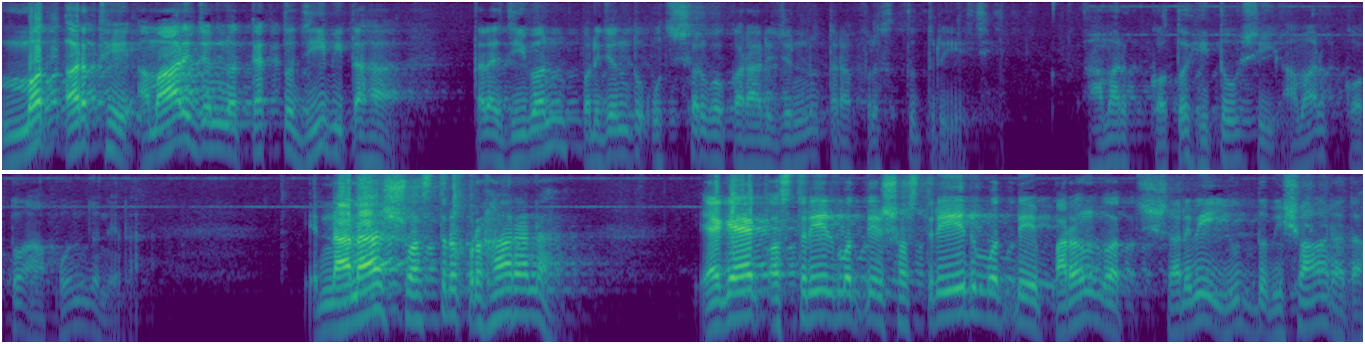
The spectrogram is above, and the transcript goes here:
মত অর্থে আমার জন্য ত্যক্ত জীবিতাহা তারা জীবন পর্যন্ত উৎসর্গ করার জন্য তারা প্রস্তুত রয়েছে। আমার কত হিতৌষী, আমার কত আপনজনেরা। নানা শস্ত্র প্রহারানা, এক এক অস্ত্রের মধ্যে, শস্ত্রের মধ্যে পারঙ্গত সর্বে যুদ্ধ বিশারদা।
